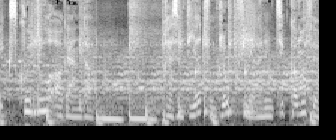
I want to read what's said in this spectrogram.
X Kulturagenda. Präsentiert vom Club 94,5.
